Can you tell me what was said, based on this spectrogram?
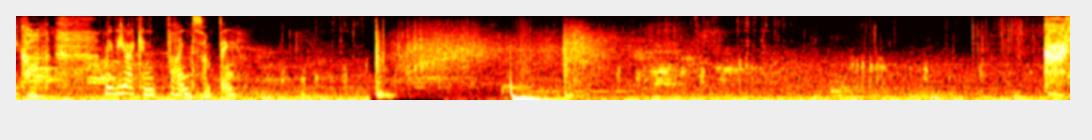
calm. Maybe I can find something. Good.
